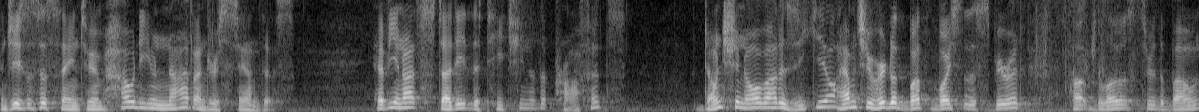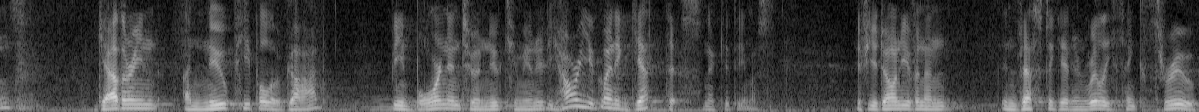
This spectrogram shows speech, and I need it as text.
And Jesus is saying to him, How do you not understand this? Have you not studied the teaching of the prophets? Don't you know about Ezekiel? Haven't you heard of the voice of the Spirit, how it blows through the bones, gathering a new people of God, being born into a new community? How are you going to get this, Nicodemus, if you don't even investigate and really think through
